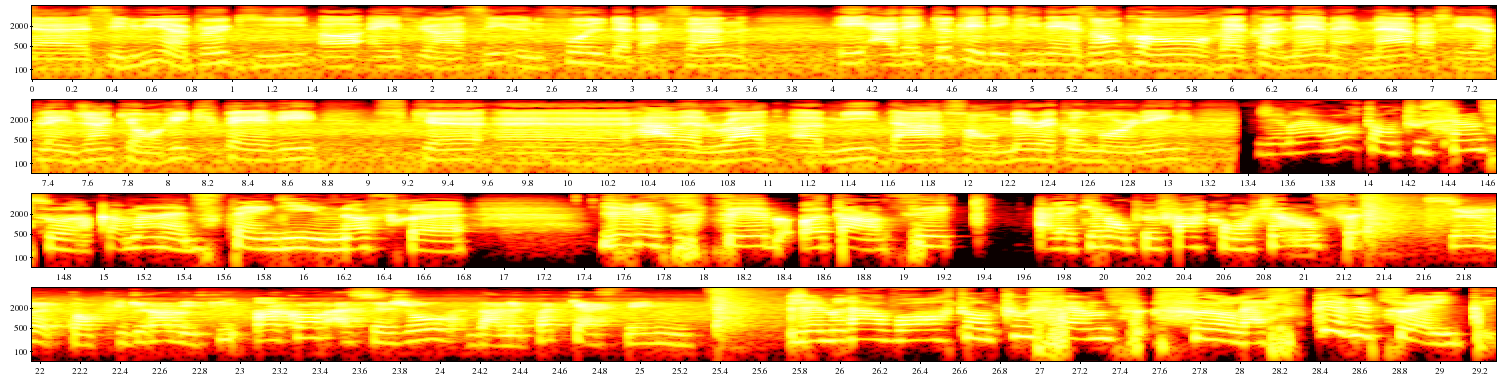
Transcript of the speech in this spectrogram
Et euh, c'est lui un peu qui a influencé une foule de personnes. Et avec toutes les déclinaisons qu'on reconnaît maintenant, parce qu'il y a plein de gens qui ont récupéré ce que euh, Hal Elrod a mis dans son Miracle Morning. J'aimerais avoir ton tout sens sur comment distinguer une offre euh, irrésistible, authentique, à laquelle on peut faire confiance. Sur ton plus grand défi encore à ce jour dans le podcasting. J'aimerais avoir ton tout sens sur la spiritualité.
